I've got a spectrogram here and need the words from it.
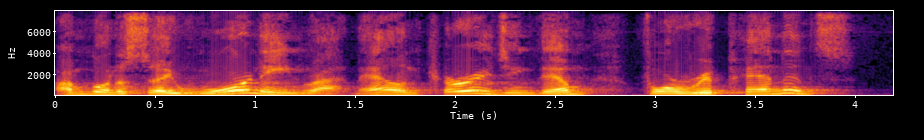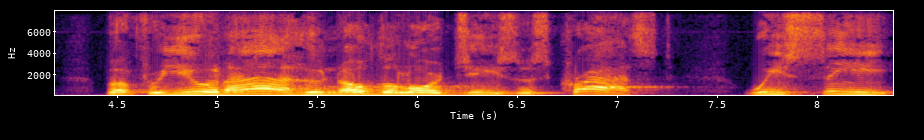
I'm going to say warning right now, encouraging them for repentance. But for you and I who know the Lord Jesus Christ, we see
